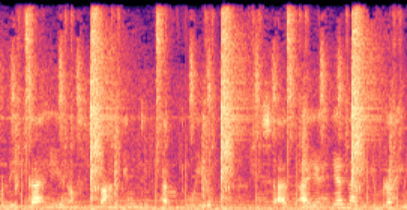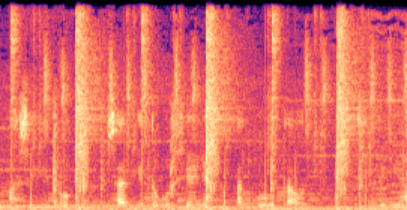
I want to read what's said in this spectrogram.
menikahi Rafkah binti Atwil saat ayahnya Nabi Ibrahim masih hidup saat itu usianya 40 tahun. Istrinya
